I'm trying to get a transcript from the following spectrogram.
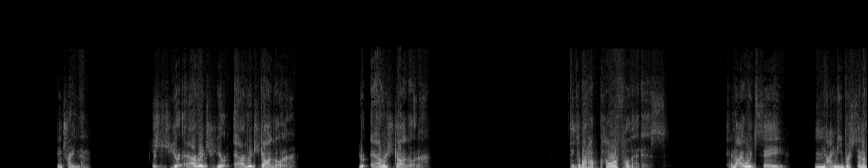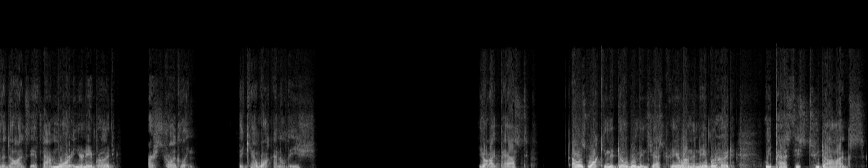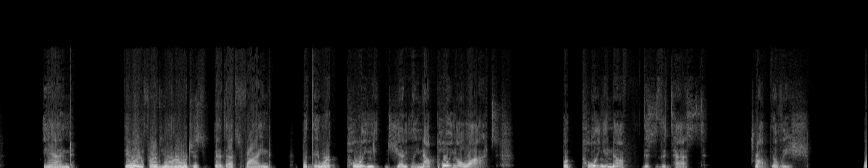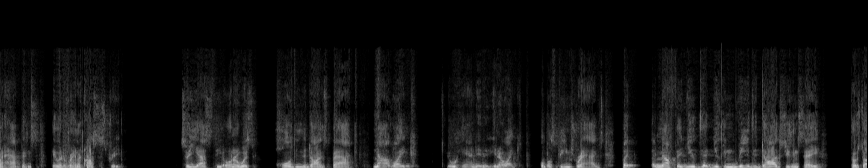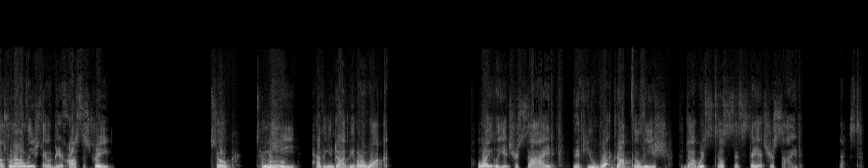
and train them. Just your average, your average dog owner, your average dog owner. Think about how powerful that is. And I would say 90% of the dogs, if not more, in your neighborhood are struggling. They can't walk on a leash. You know, I passed, I was walking the Dobermans yesterday around the neighborhood. We passed these two dogs and they were in front of the owner, which is that that's fine, but they were pulling gently, not pulling a lot, but pulling enough. This is the test. Drop the leash. What happens? They would have ran across the street. So yes, the owner was holding the dogs back, not like two-handed, you know, like almost being dragged, but enough that you that you can read the dogs. You can say those dogs were not on a leash; they would be across the street. So to me, having a dog be able to walk politely at your side, and if you drop the leash, the dog would still stay at your side. Next.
